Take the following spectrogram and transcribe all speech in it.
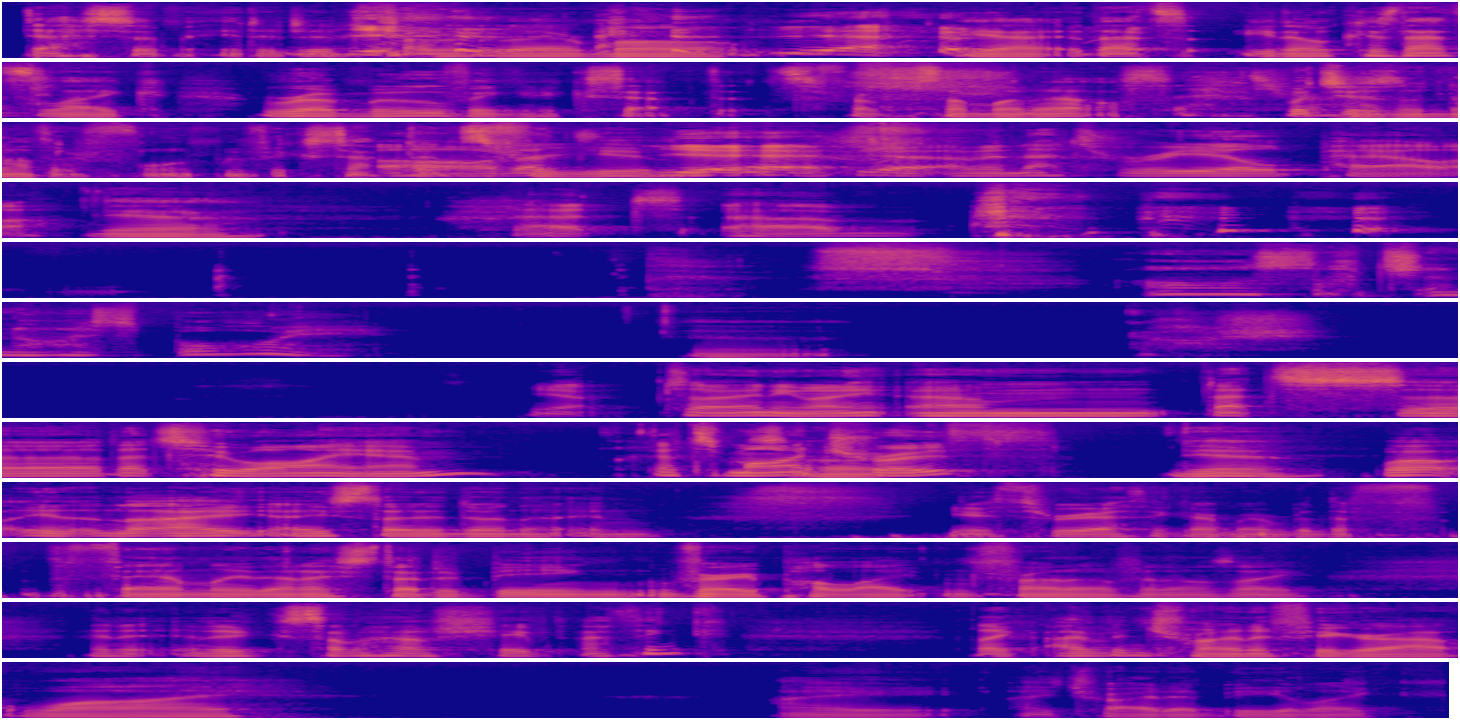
decimated in front of their mom. Yeah. Yeah, that's you know because that's like removing acceptance from someone else, which is another form of acceptance for Oh, that's- you. Yeah, yeah. I mean, that's real power. yeah, That. Um, oh, such a nice boy. Yeah. Gosh. Yeah. So anyway, um, that's uh, that's who I am. That's my So- truth. Yeah. Well, you know, I, I started doing that in year three. I think I remember the, f- the family that I started being very polite in front of. And I was like, and it, and it somehow shaped, I think, like, I've been trying to figure out why I, I try to be like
